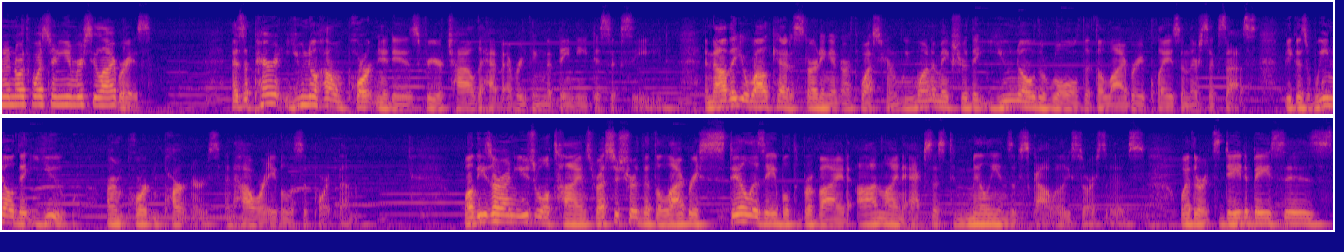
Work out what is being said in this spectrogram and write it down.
to Northwestern University Libraries. As a parent, you know how important it is for your child to have everything that they need to succeed. And now that your Wildcat is starting at Northwestern, we want to make sure that you know the role that the library plays in their success because we know that you are important partners in how we're able to support them. While these are unusual times, rest assured that the library still is able to provide online access to millions of scholarly sources, whether it's databases,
